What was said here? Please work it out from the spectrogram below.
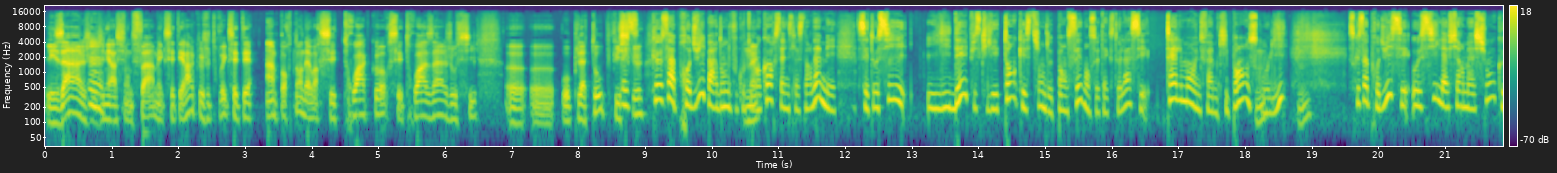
les âges, les Mm. générations de femmes, etc., que je trouvais que c'était important d'avoir ces trois corps, ces trois âges aussi euh, euh, au plateau, Mais puisque ce que ça produit, pardon de vous couper encore, Stanislas Nordem, mais c'est aussi l'idée, puisqu'il est tant question de penser dans ce texte-là, c'est tellement une femme qui pense Mm. qu'on lit. Mm. Ce que ça produit, c'est aussi l'affirmation que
